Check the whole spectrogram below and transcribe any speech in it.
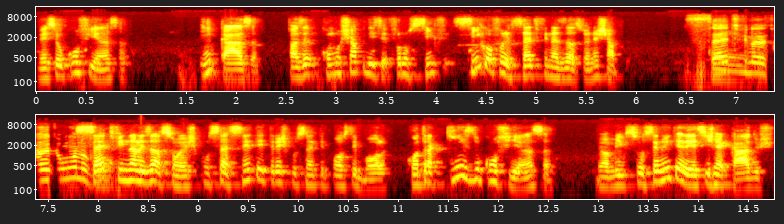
vencer o Confiança em casa, fazer, como o Chapo disse, foram cinco, cinco ou foram sete finalizações, né, Chapo? Sete finalizações, um Sete finalizações, com 63% de posse de bola, contra 15 do Confiança. Meu amigo, se você não entender esses recados,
